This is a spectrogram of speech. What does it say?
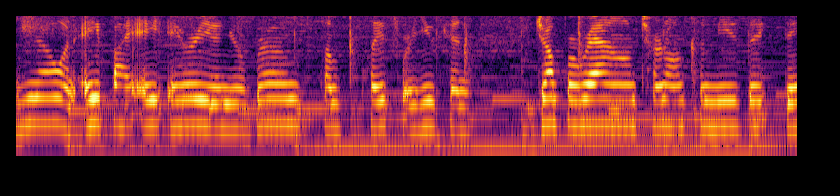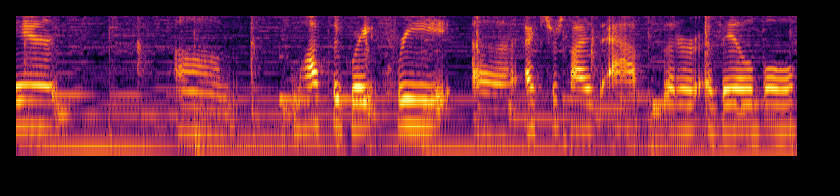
you know, an eight by eight area in your room, some place where you can jump around, turn on some music, dance. Um, lots of great free uh, exercise apps that are available.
